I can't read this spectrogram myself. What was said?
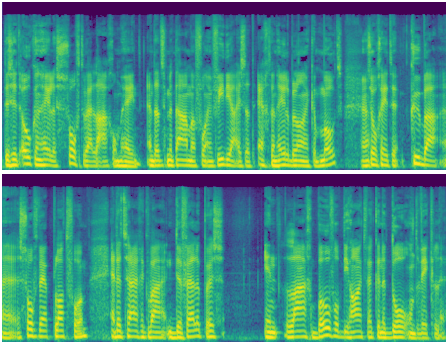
Er zit ook een hele software laag omheen. En dat is met name voor Nvidia is dat echt een hele belangrijke moot. Zogeheten Cuba software platform. En dat zijn eigenlijk waar developers in laag bovenop die hardware kunnen doorontwikkelen.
